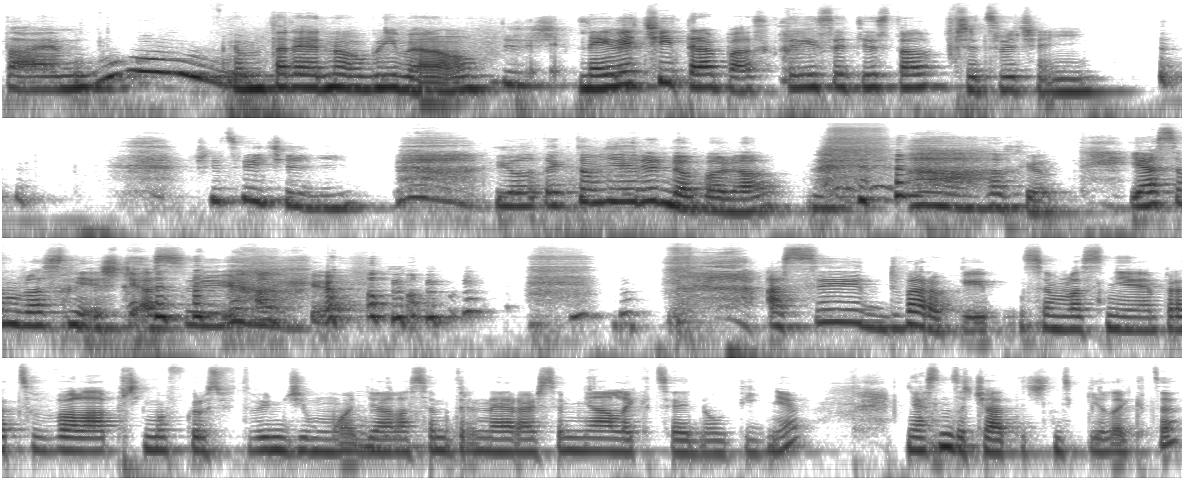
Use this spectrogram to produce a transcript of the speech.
time. Uh. Já mám tady jedno oblíbenou. Největší trapas, který se ti stal při cvičení. Při cvičení. Jo, tak to mě jeden napadá. Ach jo. Já jsem vlastně ještě asi... Ach jo. Asi dva roky jsem vlastně pracovala přímo v crossfitovém gymu a dělala jsem trenéra, že jsem měla lekce jednou týdně. Měla jsem začátečnické lekce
